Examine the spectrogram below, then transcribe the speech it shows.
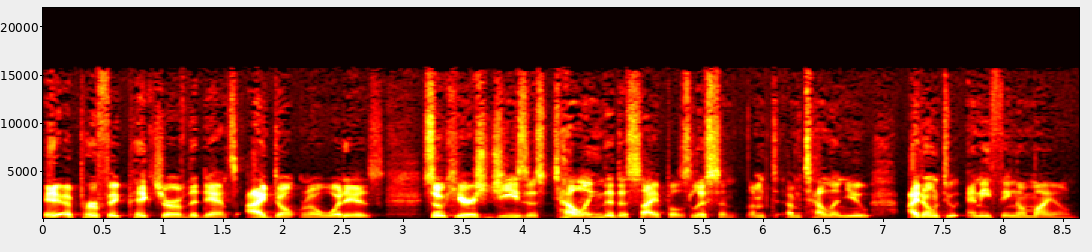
a, perfect picture of the dance, I don't know what is. So here's Jesus telling the disciples listen, I'm, t- I'm telling you, I don't do anything on my own.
